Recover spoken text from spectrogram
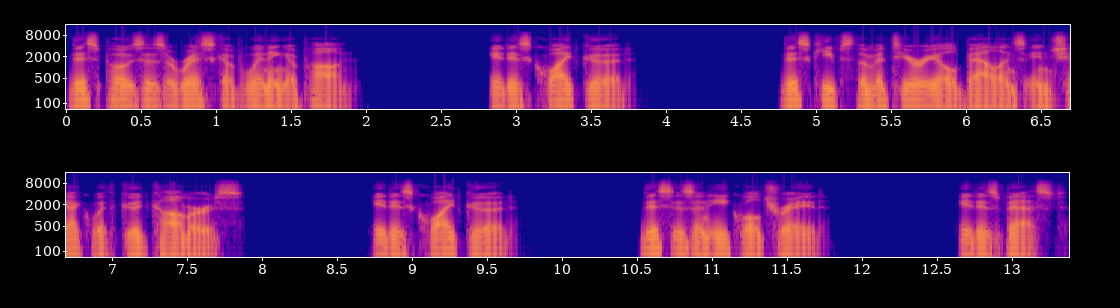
This poses a risk of winning a pawn. It is quite good. This keeps the material balance in check with good commerce. It is quite good. This is an equal trade. It is best.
